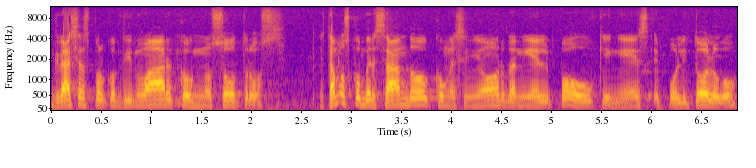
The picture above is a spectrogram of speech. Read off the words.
Gracias por continuar con nosotros. Estamos conversando con el señor Daniel Pou, quien es politólogo,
